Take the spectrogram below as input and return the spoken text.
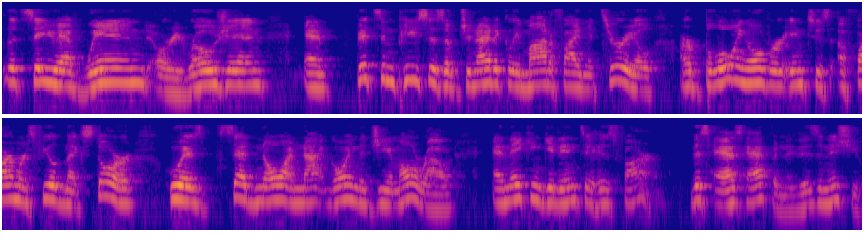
let's say you have wind or erosion and bits and pieces of genetically modified material are blowing over into a farmer's field next door who has said, no, I'm not going the GMO route, and they can get into his farm. This has happened. It is an issue.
